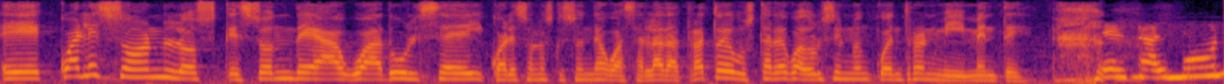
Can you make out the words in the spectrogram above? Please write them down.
Eh, ¿Cuáles son los que son de agua dulce y cuáles son los que son de agua salada? Trato de buscar de agua dulce y no encuentro en mi mente. El salmón,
